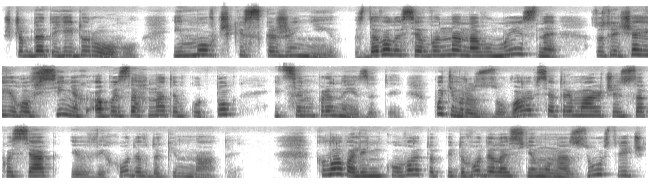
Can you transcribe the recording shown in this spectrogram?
щоб дати їй дорогу, і мовчки скаженів. Здавалося, вона навмисне зустрічає його в сінях, аби загнати в куток і цим принизити. Потім роззувався, тримаючись за косяк, і ввіходив до кімнати. Клава лінькувато підводилась йому назустріч,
